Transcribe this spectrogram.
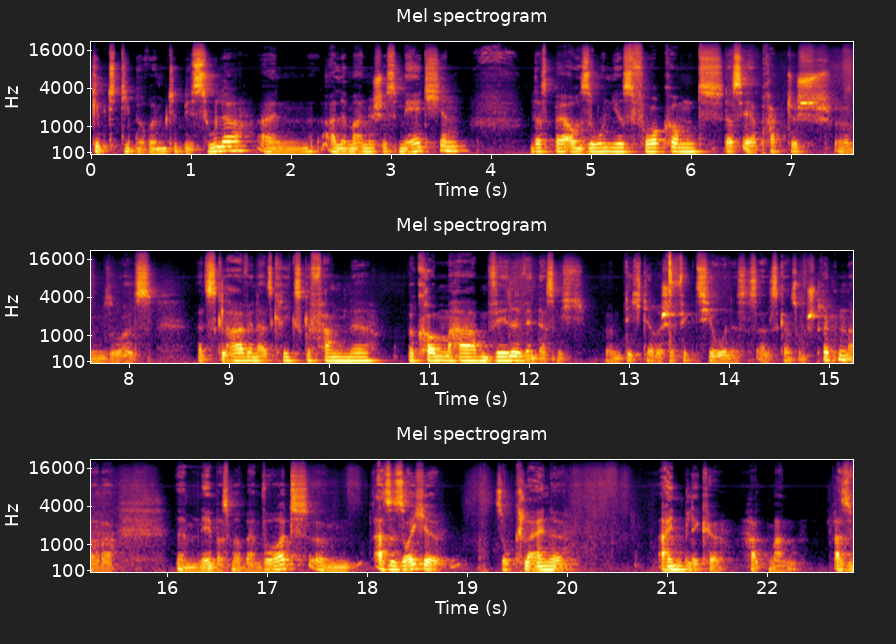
Gibt die berühmte Bissula, ein alemannisches Mädchen, das bei Ausonius vorkommt, dass er praktisch ähm, so als, als Sklavin, als Kriegsgefangene bekommen haben will, wenn das nicht ähm, dichterische Fiktion ist. Das ist alles ganz umstritten, aber ähm, nehmen wir es mal beim Wort. Ähm, also solche so kleine Einblicke hat man. Also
